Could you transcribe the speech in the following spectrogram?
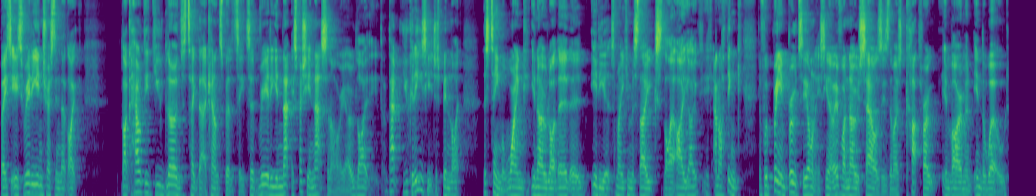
But it's, it's really interesting that like like how did you learn to take that accountability to really in that especially in that scenario like that you could easily just been like this team are wank you know like they're, they're idiots making mistakes like I, I and i think if we're being brutally honest you know everyone knows sales is the most cutthroat environment in the world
